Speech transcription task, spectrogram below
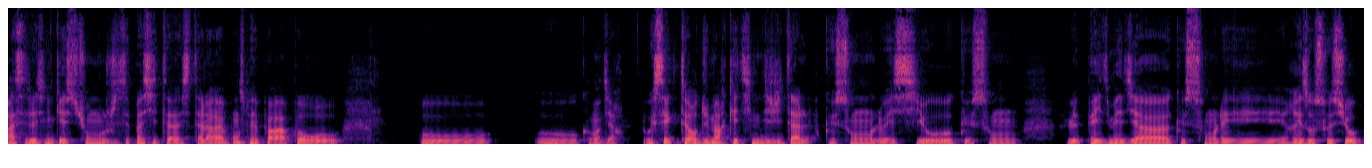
Ah, c'est une question, je ne sais pas si tu as, la réponse, mais par rapport au, au, comment dire, au secteur du marketing digital, que sont le SEO, que sont le paid media, que sont les réseaux sociaux,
